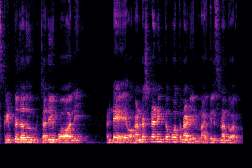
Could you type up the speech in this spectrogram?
స్క్రిప్ట్ చదువు చదివిపోవాలి. అంటే ఒక అండర్స్టాండింగ్తో పోతున్నాడు వీళ్ళు నాకు తెలిసినంత వరకు.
